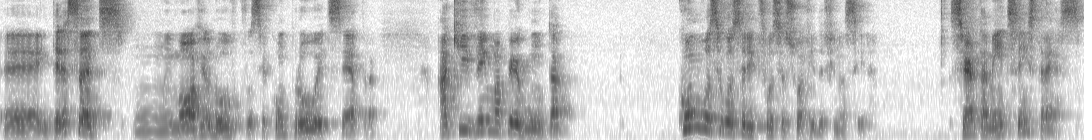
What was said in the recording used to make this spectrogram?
é, interessantes, um imóvel novo que você comprou, etc. Aqui vem uma pergunta. Como você gostaria que fosse a sua vida financeira? Certamente sem estresse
